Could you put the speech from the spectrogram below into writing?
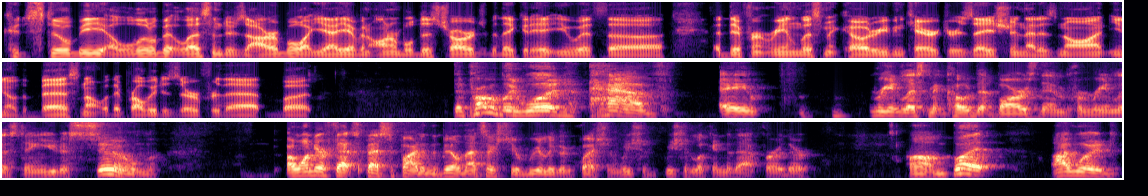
could still be a little bit less than desirable. Like, yeah, you have an honorable discharge, but they could hit you with uh, a different reenlistment code or even characterization that is not you know the best, not what they probably deserve for that. But they probably would have a reenlistment code that bars them from reenlisting. You'd assume. I wonder if that's specified in the bill. That's actually a really good question. We should we should look into that further. Um, but I would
